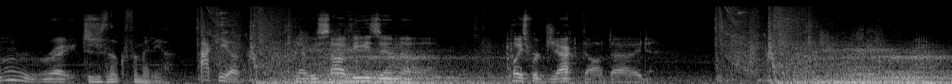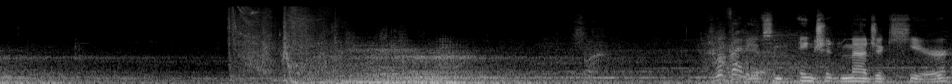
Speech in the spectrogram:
Alright. These look familiar. Accio. Yeah, we saw these in uh, a place where Jackdaw died. We have some ancient magic here.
